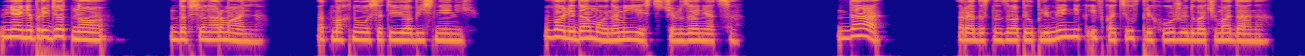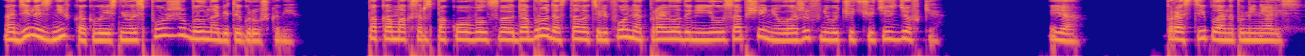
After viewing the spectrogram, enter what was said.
Няня придет, но... Да все нормально. Отмахнулась от ее объяснений. Вали домой, нам есть чем заняться. Да, радостно завопил племянник и вкатил в прихожую два чемодана. Один из них, как выяснилось позже, был набит игрушками. Пока Макс распаковывал свое добро, достала телефон и отправила Даниилу сообщение, вложив в него чуть-чуть издевки. Я. Прости, планы поменялись.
